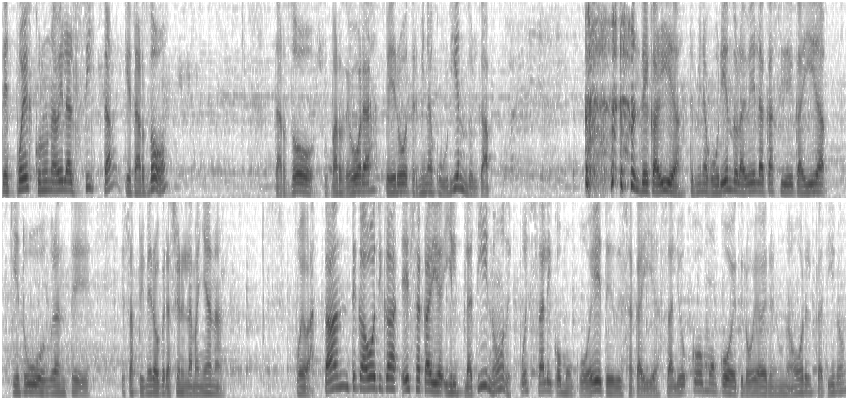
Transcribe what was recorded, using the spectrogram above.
después con una vela alcista que tardó, tardó su par de horas, pero termina cubriendo el gap de caída, termina cubriendo la vela casi de caída que tuvo durante esas primeras operaciones en la mañana. Fue bastante caótica esa caída. Y el platino después sale como cohete de esa caída. Salió como cohete. Lo voy a ver en una hora el platino.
